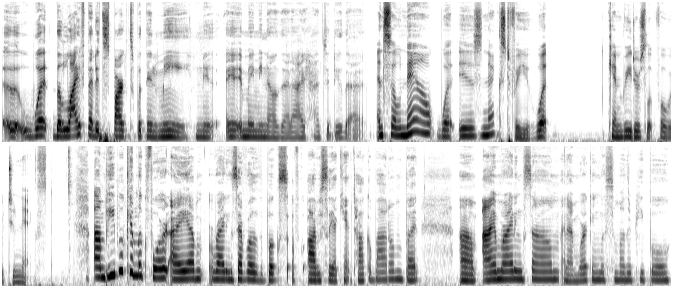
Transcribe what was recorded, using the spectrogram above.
uh, what the life that it sparked within me knew, it made me know that I had to do that. And so now, what is next for you? What can readers look forward to next? Um, people can look forward. I am writing several of the books. Obviously, I can't talk about them, but um, I'm writing some, and I'm working with some other people.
